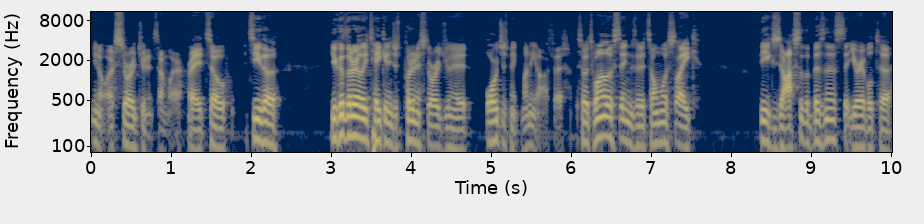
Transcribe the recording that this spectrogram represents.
you know a storage unit somewhere, right? So it's either you could literally take it and just put it in a storage unit or just make money off it. So it's one of those things that it's almost like the exhaust of the business that you're able to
